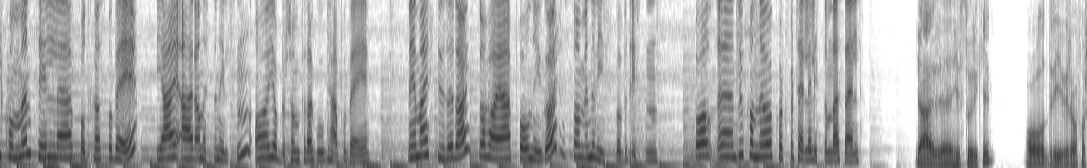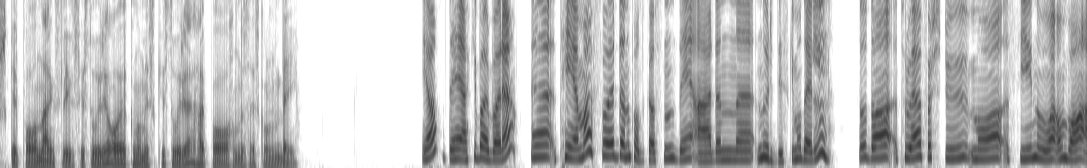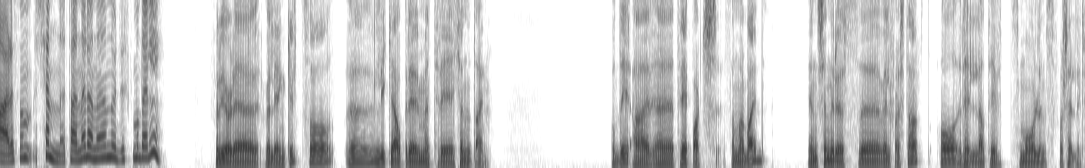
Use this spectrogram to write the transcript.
Velkommen til podkast på BI. Jeg er Anette Nilsen og jobber som pedagog her på BI. Med meg i studio i dag så har jeg Pål Nygaard, som underviser på bedriften. Pål, eh, du kan jo kort fortelle litt om deg selv. Jeg er eh, historiker og driver og forsker på næringslivshistorie og økonomisk historie her på Handelshøyskolen BI. Ja, det er ikke bare bare. Eh, Temaet for denne podkasten det er den eh, nordiske modellen. Så da tror jeg først du må si noe om hva er det som kjennetegner denne nordiske modellen? For å gjøre det veldig enkelt, så uh, liker jeg å operere med tre kjennetegn. Og det er uh, trepartssamarbeid, en sjenerøs uh, velferdsstat og relativt små lønnsforskjeller.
